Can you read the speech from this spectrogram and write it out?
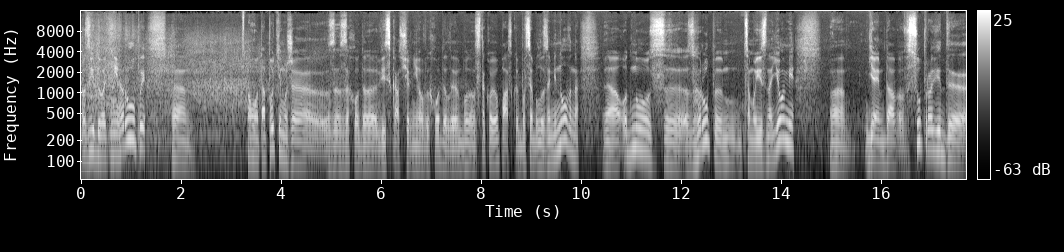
розвідувальні групи. Е, От, а потім вже з- заходили війська з Чернігова виходили бо з такою опаскою, бо все було заміновано. Е, Одну з, з груп, це мої знайомі. е, Я їм дав супровід, е,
